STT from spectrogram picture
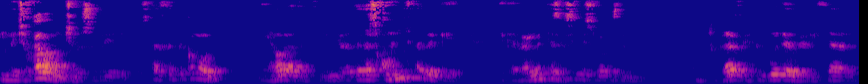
Y me chocaba mucho eso. esta gente como me llamaba la atención y ahora te das cuenta de que, de que realmente es así, es una cuestión cultural, que tú puedes realizar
